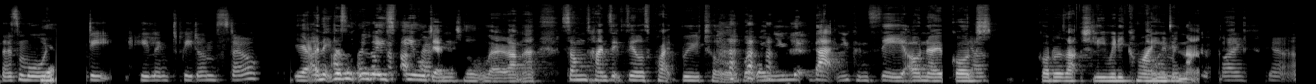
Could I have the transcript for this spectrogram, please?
there's more deep healing to be done still. Yeah, and it doesn't always feel gentle though, Anna. Sometimes it feels quite brutal, but when you look back, you can see, oh no, God, yeah. God was actually really kind in that. Yeah,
